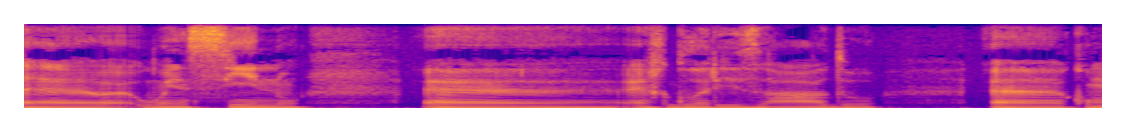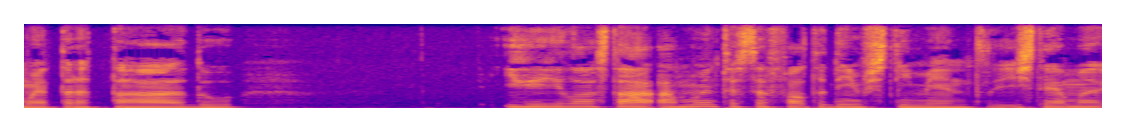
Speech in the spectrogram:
uh, o ensino uh, é regularizado, uh, como é tratado. E lá está, há muito esta falta de investimento. Isto é uma,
